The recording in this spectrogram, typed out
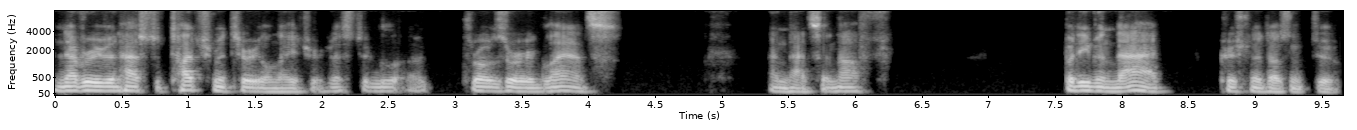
never even has to touch material nature, just to, uh, throws her a glance, and that's enough. But even that, Krishna doesn't do.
